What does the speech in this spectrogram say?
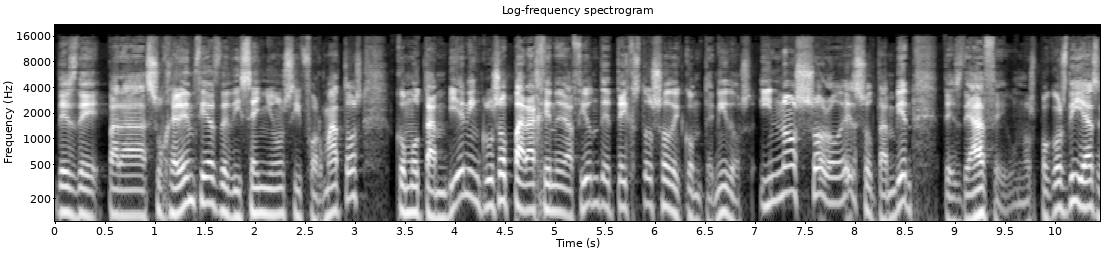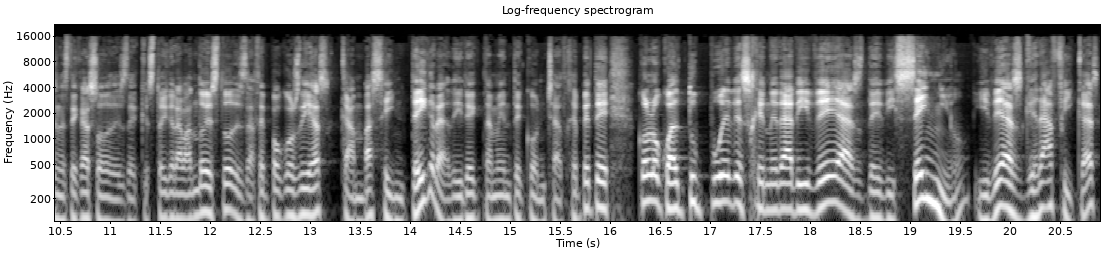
desde para sugerencias de diseños y formatos, como también incluso para generación de textos o de contenidos. Y no solo eso, también desde hace unos pocos días, en este caso desde que estoy grabando esto, desde hace pocos días, Canva se integra directamente con ChatGPT, con lo cual tú puedes generar ideas de diseño, ideas gráficas,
